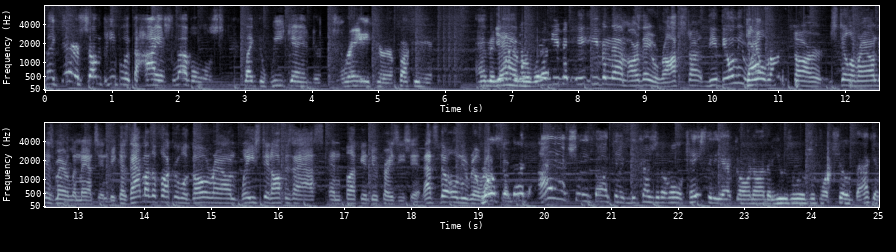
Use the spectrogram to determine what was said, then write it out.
Like, there are some people at the highest levels, like The Weeknd or Drake or fucking Eminem Yeah, or whatever. even even them are they rock star? The the only That's- real rock star still around is Marilyn Manson because that motherfucker will go around wasted off his ass and fucking do crazy shit. That's the only real Well, rock so star. that, I actually thought that because of the whole case that he had going on, that he was a little bit more chilled back in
